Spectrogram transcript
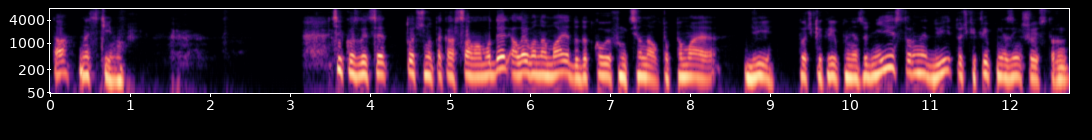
та на стіну. Ці козли це точно така ж сама модель, але вона має додатковий функціонал, тобто має дві точки кріплення з однієї сторони, дві точки кріплення з іншої сторони.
